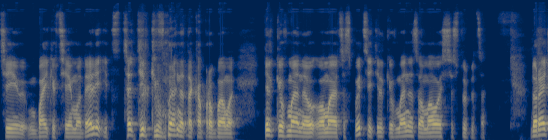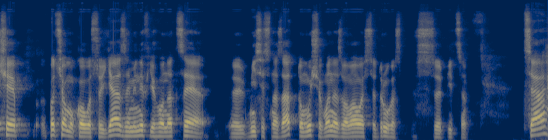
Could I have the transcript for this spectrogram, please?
цієї байків цієї моделі, і це тільки в мене така проблема. Тільки в мене ламаються спиці, і тільки в мене зламалася ступиця. До речі, по цьому колесу я замінив його на це е, місяць назад, тому що в мене зламалася друга спіца. Ця е,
